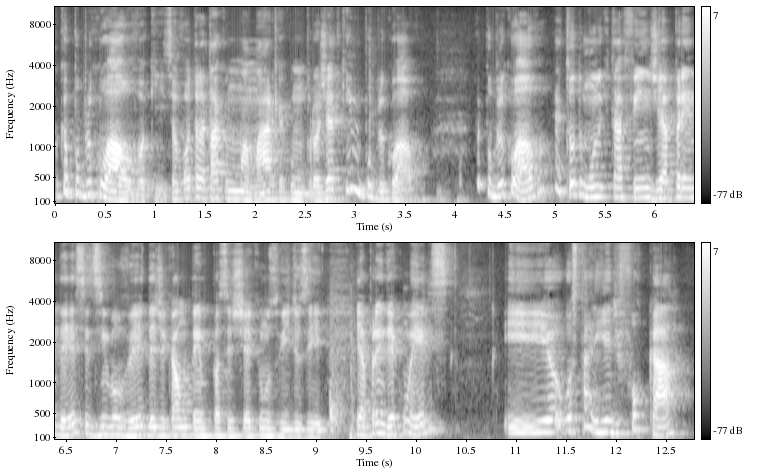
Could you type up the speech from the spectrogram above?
qual que é o público-alvo aqui? Se eu vou tratar como uma marca, como um projeto, quem é o público-alvo? O público-alvo é todo mundo que está afim de aprender, se desenvolver, dedicar um tempo para assistir aqui uns vídeos e, e aprender com eles. E eu gostaria de focar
